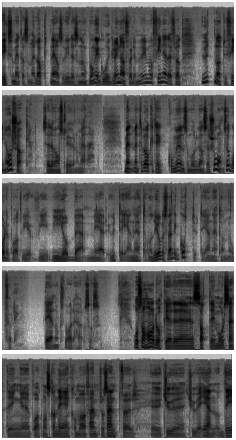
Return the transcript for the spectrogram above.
virksomheter som er lagt ned osv. Så, videre, så det er nok mange gode grunner for det. Men vi må finne det, for at uten at du finner årsaken, så er det vanskelig å gjøre noe med det. Men, men, tilbake til kommunen som organisasjon, så går det på at vi, vi, vi jobber mer ute i enhetene. Og det jobbes veldig godt ute i enhetene med oppfølging. Det er nok svaret her hos oss. Og så har dere eh, satt en målsetting eh, på at man skal ned 1,5% for 2021, og det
